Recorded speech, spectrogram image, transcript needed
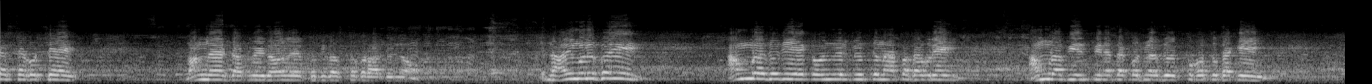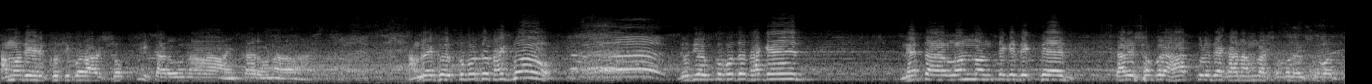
চেষ্টা করছে বাংলার জাতীয় দলের ক্ষতিগ্রস্ত করার জন্য। কিন্তু আমি মনে করি আমরা যদি এক অন্যের বিরুদ্ধে না কথা বলি আমরা বিএনপি নেতা কর্মীরা যদি ঐক্যবদ্ধ থাকি আমাদের ক্ষতি করার শক্তি কারও নাই কারও নাই। আমরা কি ঐক্যবদ্ধ থাকব? যদি ঐক্যবদ্ধ থাকেন নেতা লন্ডন থেকে দেখছেন তাহলে সকলে হাত তুলে দেখান, আমরা সকলে ঐক্যবদ্ধ।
